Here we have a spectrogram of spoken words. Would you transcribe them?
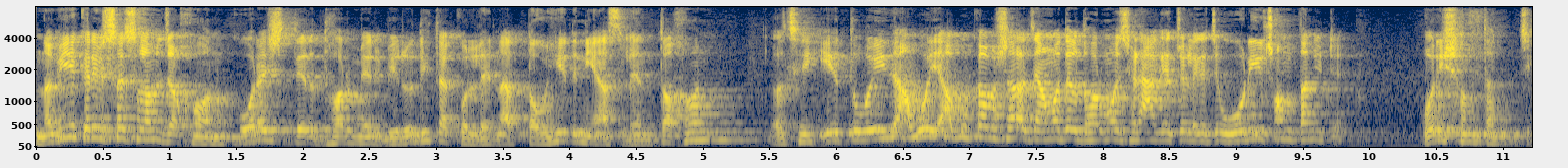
নবী করিম যখন কোরেশদের ধর্মের বিরোধিতা করলেন আর তৌহিদ নিয়ে আসলেন, তখন বলছে, এ তো ওই ওই আবু কাবসা যে আমাদের ধর্ম ছেড়ে আগে চলে গেছে, ওরই সন্তান এটা, ওরই সন্তান। জি।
